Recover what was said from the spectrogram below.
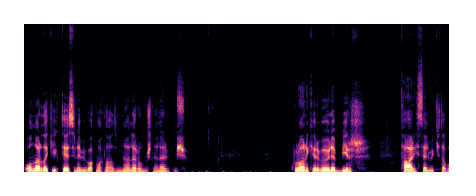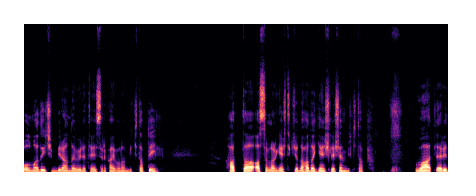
Onlardaki ilk tesirine bir bakmak lazım. Neler olmuş, neler bitmiş. Kur'an-ı Kerim öyle bir tarihsel bir kitap olmadığı için bir anda böyle tesiri kaybolan bir kitap değil. Hatta asırlar geçtikçe daha da gençleşen bir kitap. Vaatleri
